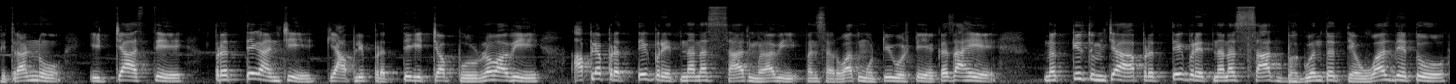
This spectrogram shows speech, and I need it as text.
मित्रांनो इच्छा असते प्रत्येकांची की आपली प्रत्येक इच्छा पूर्ण व्हावी. आपल्या प्रत्येक प्रयत्नांना साथ मिळावी. पण सर्वात मोठी गोष्ट एकच आहे. नक्कीच तुमच्या प्रत्येक प्रयत्नांना साथ भगवंत तेव्हाच देतो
